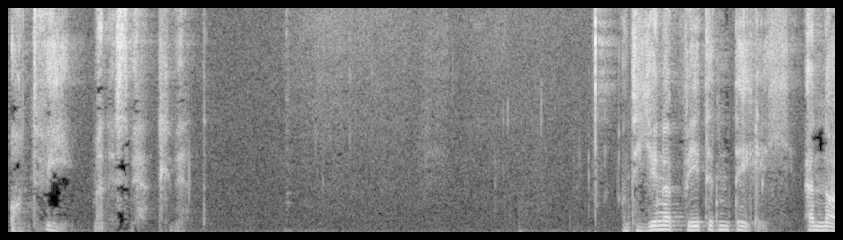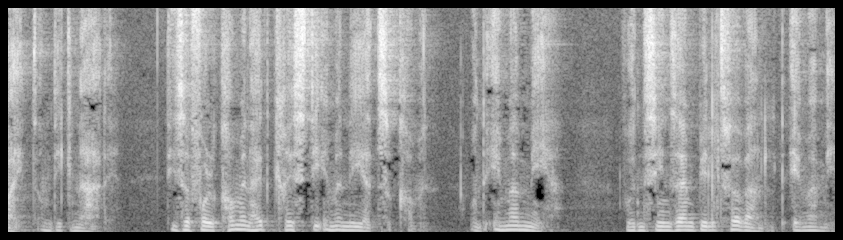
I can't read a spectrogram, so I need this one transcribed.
Und wie man es merken wird. Und die Jünger beteten täglich erneut um die Gnade, dieser Vollkommenheit Christi immer näher zu kommen. Und immer mehr wurden sie in sein Bild verwandelt, immer mehr.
